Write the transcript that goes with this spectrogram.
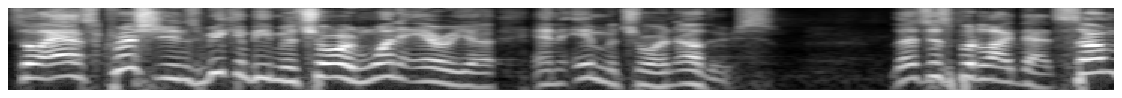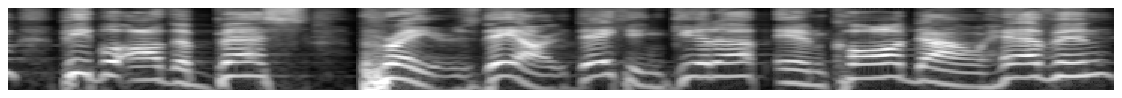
So, as Christians, we can be mature in one area and immature in others. Let's just put it like that. Some people are the best prayers. They are they can get up and call down heaven.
